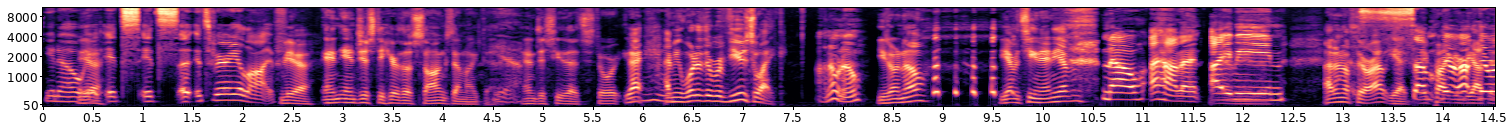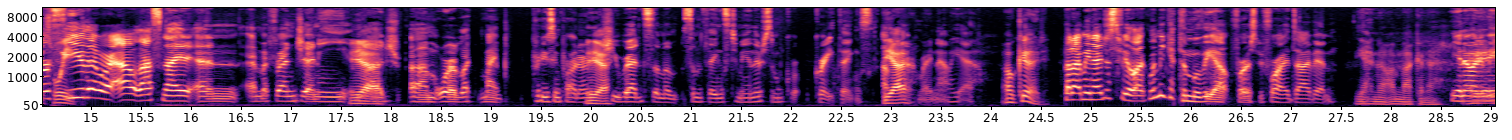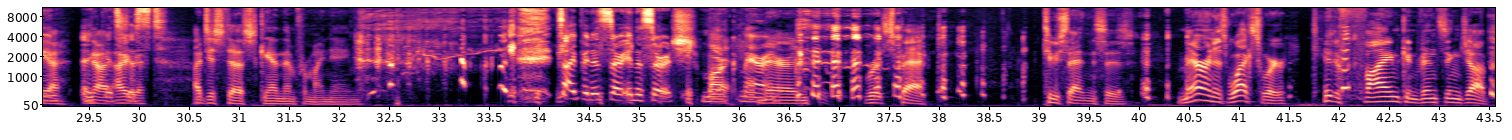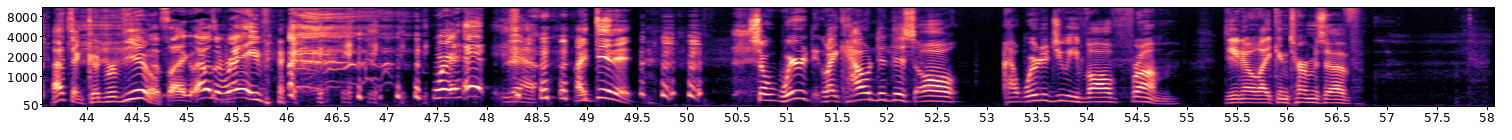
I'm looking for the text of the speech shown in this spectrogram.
You know, Yeah. it, it's it's uh, it's very alive. yeah, and and just to hear those songs done like that, Yeah. and to see that story. Yeah, I mean, what are the reviews like? I don't know. You don't know? you haven't seen any of them? No, I haven't. I mean, I don't know if they're out yet. some they probably there, are, be out there were a week. few that were out last night, and and my friend Jenny Yeah. Um, or like my producing partner, Yeah. she read some some things to me, and there's some gr- great things out Yeah? there right now. Yeah. oh, good. But I mean, I just feel like let me get the movie out first before I dive in. Yeah, no, I'm not gonna. You know what I mean? Yeah, Like, no, it's I, just- I just uh, scan them for my name. Type in a ser- in the search, Marc Maron. Marin, respect. Two sentences. Maron is Wexler did a fine, convincing job. That's a good review. It's like that was a rave. We're hit. yeah, I did it. So where, like, how did this all? How, where did you evolve from? Do you know, like, in terms of?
